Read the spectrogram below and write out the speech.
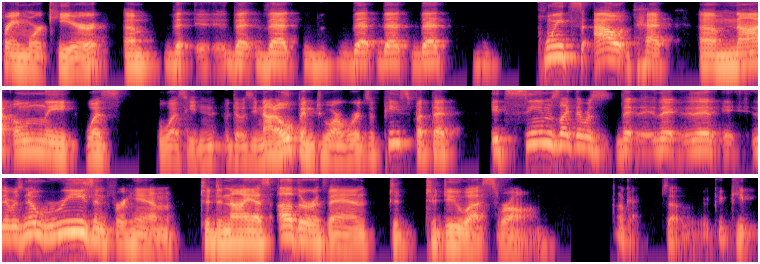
framework here um, that, that that that that that points out that um, not only was was he was he not open to our words of peace, but that it seems like there was that there was no reason for him to deny us other than to to do us wrong. Okay, so we could keep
